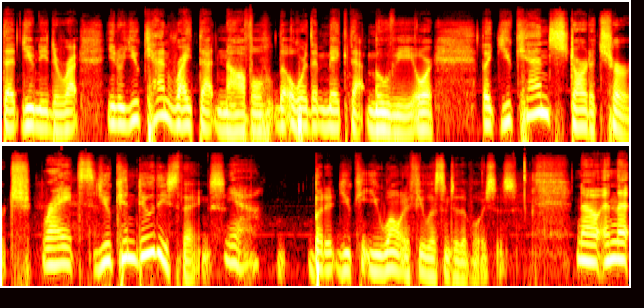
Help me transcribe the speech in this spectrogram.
that you need to write. You know, you can write that novel or that make that movie or like you can start a church. Right. You can do these things, Yeah. But it, you can, you won't if you listen to the voices. No, and the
